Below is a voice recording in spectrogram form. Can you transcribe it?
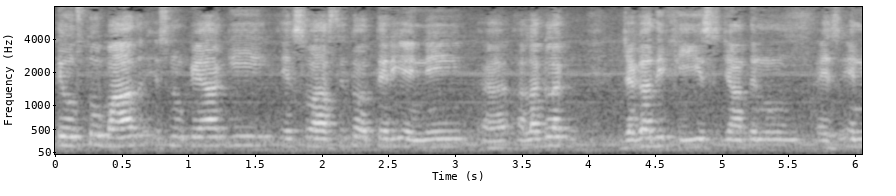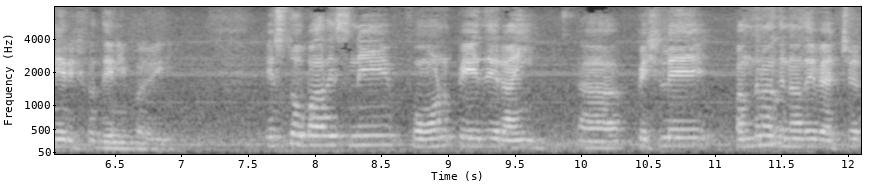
ਤੇ ਉਸ ਤੋਂ ਬਾਅਦ ਇਸ ਨੂੰ ਕਿਹਾ ਕਿ ਇਸ ਵਾਸਤੇ ਤਾਂ ਤੇਰੀ ਇੰਨੀ ਅਲੱਗ-ਅਲੱਗ ਜਗ੍ਹਾ ਦੀ ਫੀਸ ਜਾਂ ਤੈਨੂੰ ਇਸ ਇੰਨੀ ਰਿਸ਼ਵਤ ਦੇਣੀ ਪਵੇਗੀ। ਇਸ ਤੋਂ ਬਾਅਦ ਇਸਨੇ ਫੋਨ ਪੇ ਦੇ ਰਾਹੀਂ ਪਿਛਲੇ 15 ਦਿਨਾਂ ਦੇ ਵਿੱਚ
